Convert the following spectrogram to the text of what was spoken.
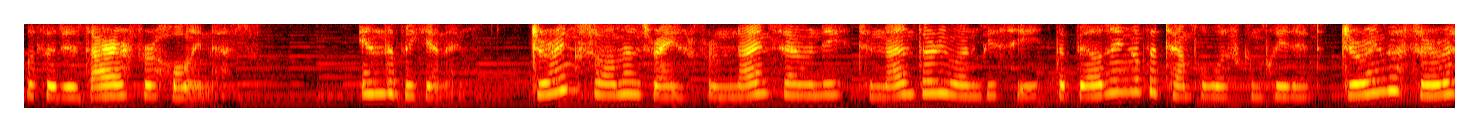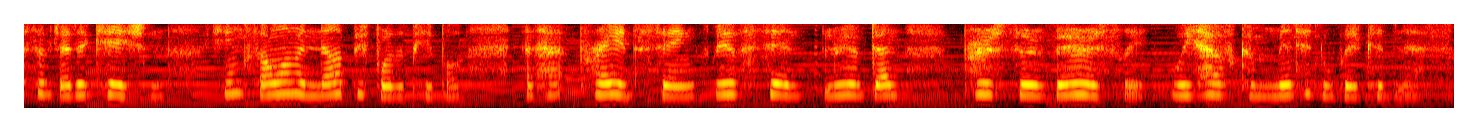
with a desire for holiness. In the beginning, during Solomon's reign from 970 to 931 BC, the building of the temple was completed. During the service of dedication, King Solomon knelt before the people and had prayed, saying, We have sinned and we have done perseverously. We have committed wickedness.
